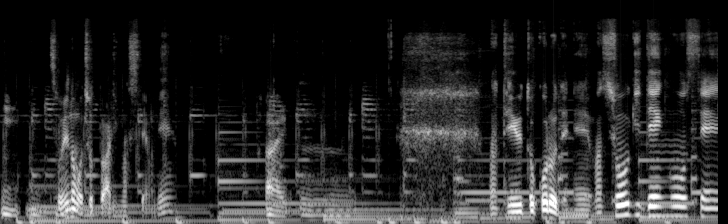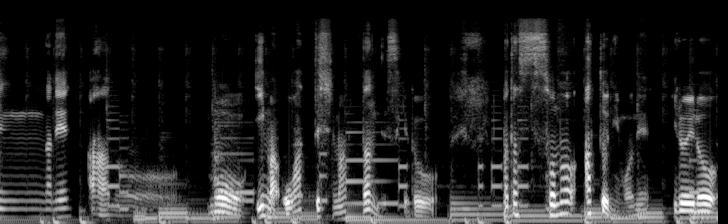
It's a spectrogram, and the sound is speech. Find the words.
うん。うんうん、そういうのもちょっとありましたよね。はい、うん。まあ、っていうところでね、まあ、将棋電王戦がね、あのー、もう今終わってしまったんですけど、またその後にもね、いろいろ、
